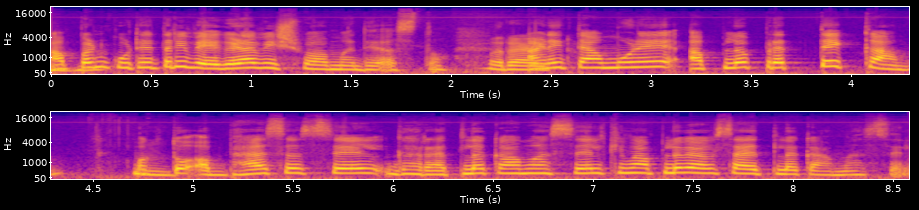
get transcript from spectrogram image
आपण कुठेतरी वेगळ्या विश्वामध्ये असतो. आणि त्यामुळे आपलं प्रत्येक काम मग तो अभ्यास असेल घरातलं काम असेल किंवा आपलं व्यवसायातलं काम असेल.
